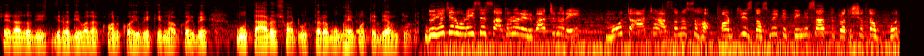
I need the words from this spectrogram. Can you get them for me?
ସେଇଟା ଯଦି ବିରୋଧୀ ବାଲା କ'ଣ କହିବେ କି ନ କହିବେ ମୁଁ ତାର ସଟ୍ ଉତ୍ତର ମୁଁ ଭାଇ ମୋତେ ଦିଅନ୍ତି ଦୁଇ ହଜାର ଉଣେଇଶ ସାଧାରଣ ନିର୍ବାଚନରେ ମୋଟ ଆଠ ଆସନ ସହ ଅଡ଼ତିରିଶ ଦଶମିକ ତିନି ସାତ ପ୍ରତିଶତ ଭୋଟ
